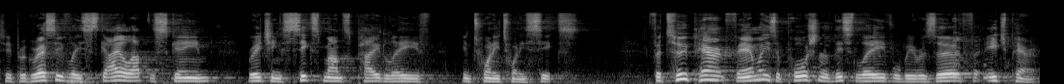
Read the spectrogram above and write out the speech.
to progressively scale up the scheme, reaching six months paid leave in 2026. For two-parent families, a portion of this leave will be reserved for each parent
